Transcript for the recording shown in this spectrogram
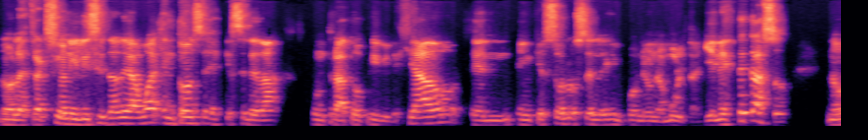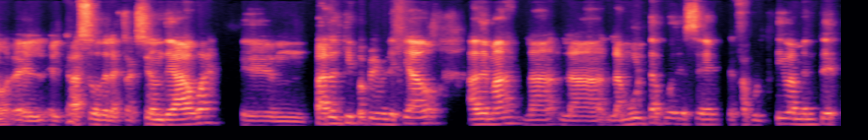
¿no? la extracción ilícita de agua, entonces es que se le da un trato privilegiado en, en, que solo se le impone una multa. Y en este caso, ¿no? el, el caso de la extracción de agua, eh, para el tipo privilegiado, además la, la, multa puede ser facultativamente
